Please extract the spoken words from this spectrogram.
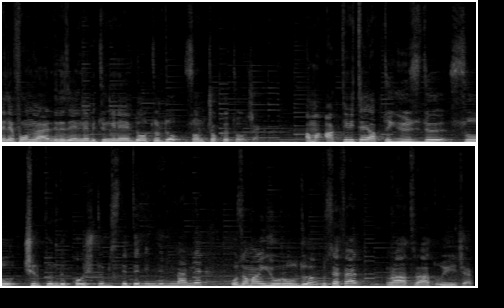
telefon verdiniz eline bütün gün evde oturdu, sonuç çok kötü olacak. Ama aktivite yaptı, yüzdü, su, çırpındı, koştu, bisiklete bindi bilmem ne. O zaman yoruldu. Bu sefer rahat rahat uyuyacak.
